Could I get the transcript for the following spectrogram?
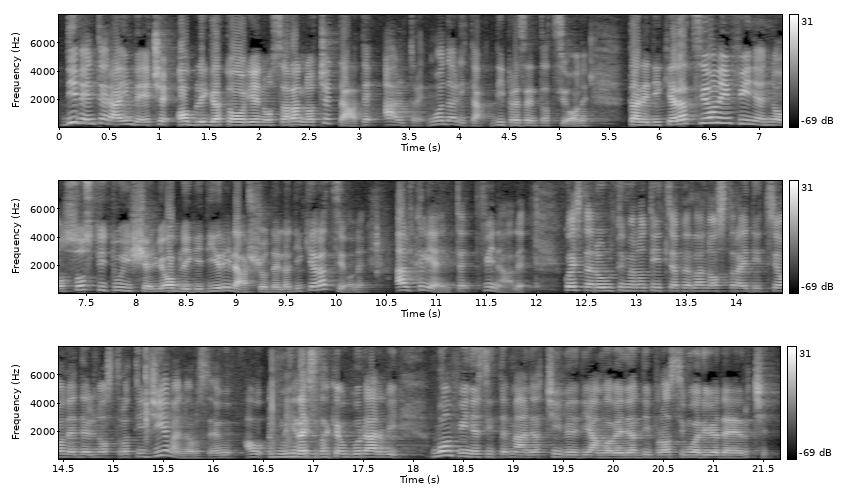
diventerà invece obbligatoria e non saranno accettate altre modalità di presentazione. Tale dichiarazione infine non sostituisce gli obblighi di rilascio della dichiarazione al cliente finale. Questa era l'ultima notizia per la nostra edizione del nostro TG, ma mi resta che augurarvi buon fine settimana, ci vediamo venerdì prossimo, arrivederci.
